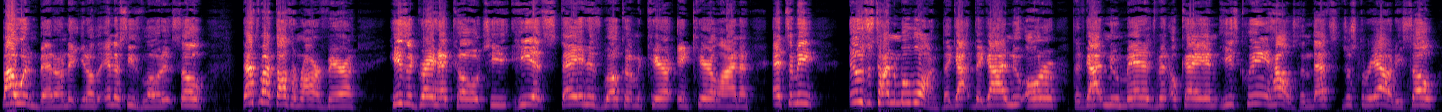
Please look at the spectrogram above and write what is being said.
but I wouldn't bet on it. You know, the NFC's loaded. So that's my thoughts on Ron Rivera. He's a great head coach. He he has stayed his welcome in, Car- in Carolina. And to me, it was just time to move on. They got they got a new owner, they've got new management, okay, and he's cleaning house, and that's just the reality. So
